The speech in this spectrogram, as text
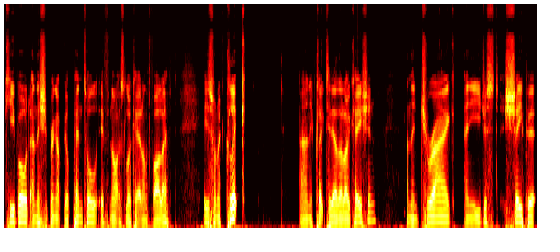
keyboard and this should bring up your pen tool. If not it's located on the far left. You just want to click and click to the other location and then drag and you just shape it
